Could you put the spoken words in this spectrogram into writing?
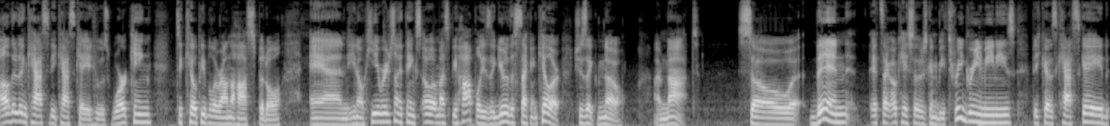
other than Cassidy Cascade who is working to kill people around the hospital. And you know he originally thinks, oh, it must be Hoffel. He's like, you're the second killer. She's like, no, I'm not. So then it's like, okay, so there's going to be three green meanies because Cascade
